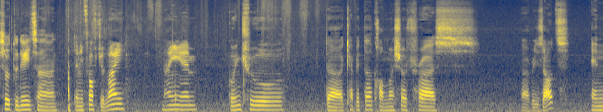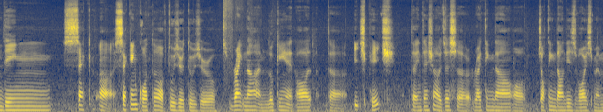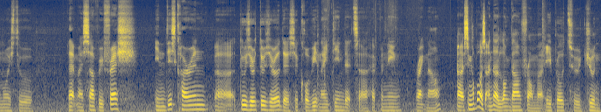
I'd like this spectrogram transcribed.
So today's uh, 24th July, 9 a.m. Going through the Capital Commercial Trust uh, results, ending sec uh, second quarter of 2020. Right now, I'm looking at all the each page. The intention of just uh, writing down or jotting down this voice memo is to let myself refresh in this current uh, 2020 there's a covid-19 that's uh, happening right now. Uh, singapore is under a lockdown from uh, april to june.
